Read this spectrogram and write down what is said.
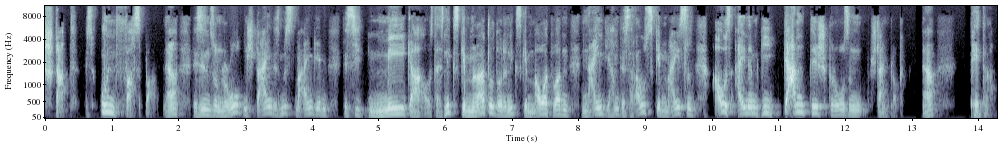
Tempelstadt. Ist unfassbar. Ja, das ist in so einem roten Stein. Das müsst man eingeben. Das sieht mega aus. Da ist nichts gemörtelt oder nichts gemauert worden. Nein, die haben das rausgemeißelt aus einem gigantisch großen Steinblock. Ja, Petra.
